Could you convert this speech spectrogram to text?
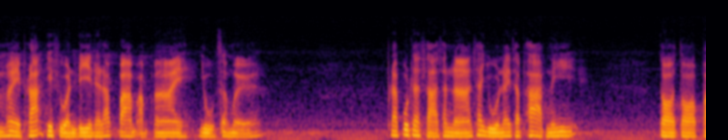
ำให้พระที่ส่วนดีได้รับความอับอายอยู่เสมอพพระพุทธศาสนาถ้าอยู่ในสภาพนี้ ต่อต่อไป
